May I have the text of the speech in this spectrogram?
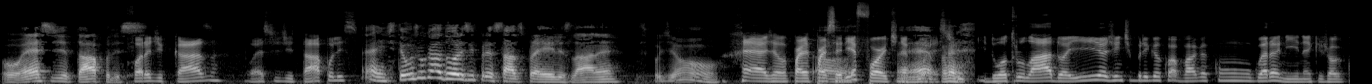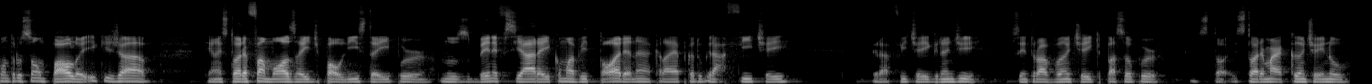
Oeste de Itápolis. Fora de casa, oeste de Itápolis. É, a gente tem uns jogadores emprestados para eles lá, né? Eles podiam. É, já, par parceria é forte, né, é, par... E do outro lado aí, a gente briga com a vaga com o Guarani, né? Que joga contra o São Paulo aí, que já tem uma história famosa aí de paulista aí por nos beneficiar aí com uma vitória, né? Aquela época do grafite aí. Grafite aí, grande centroavante aí que passou por História marcante aí no,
